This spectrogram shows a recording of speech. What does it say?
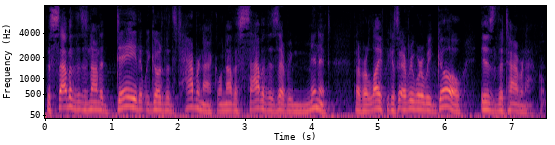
the Sabbath is not a day that we go to the tabernacle. Now the Sabbath is every minute of our life because everywhere we go is the tabernacle.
